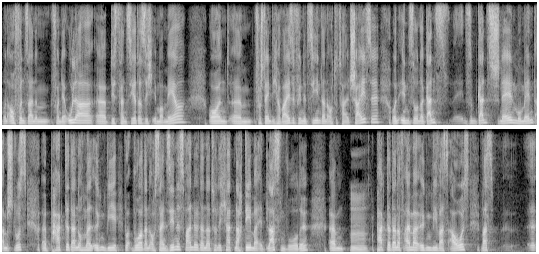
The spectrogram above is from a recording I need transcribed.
und auch von seinem, von der Ulla äh, distanziert er sich immer mehr und ähm, verständlicherweise findet sie ihn dann auch total scheiße und in so einer ganz, in so einem ganz schnellen Moment am Schluss äh, packt er dann nochmal irgendwie, wo, wo, er dann auch seinen Sinneswandel dann natürlich hat, nachdem er entlassen wurde, ähm, mhm. packt er dann auf einmal irgendwie was aus, was äh,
